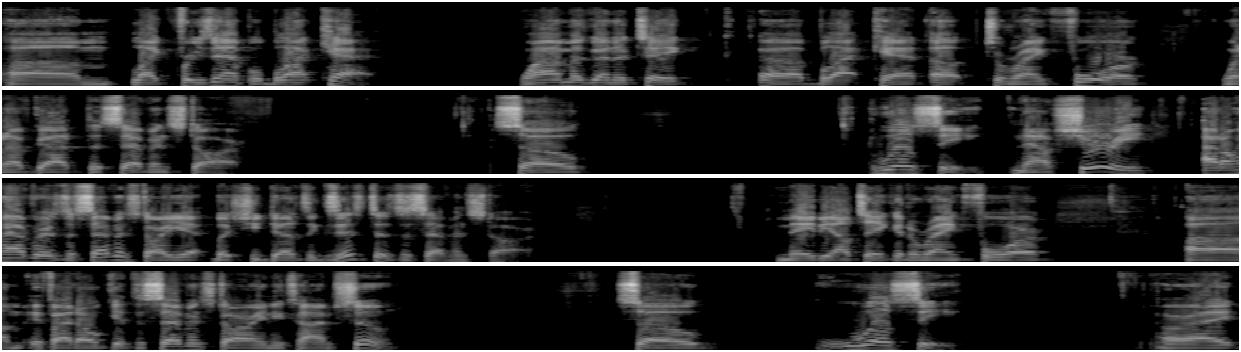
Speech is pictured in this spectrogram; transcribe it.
Um, like, for example, Black Cat. Why am I going to take uh, Black Cat up to rank four when I've got the seven star? So we'll see. Now, Shuri, I don't have her as a seven star yet, but she does exist as a seven star. Maybe I'll take her to rank four um, if I don't get the seven star anytime soon. So we'll see. All right.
